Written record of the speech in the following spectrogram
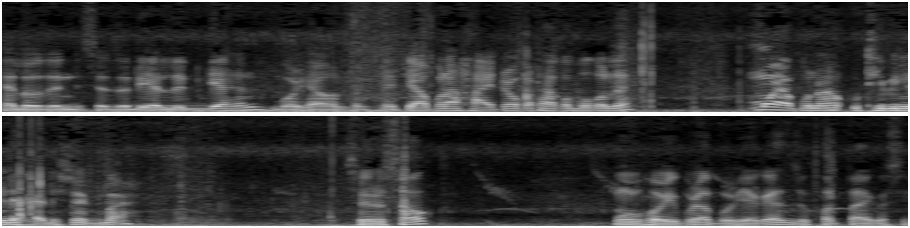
হেল'জেন দিছে যদি এল ই ডি দিয়াহেঁতেন বঢ়িয়া হ'লহেঁতেন। এতিয়া আপোনাৰ হাইটৰ কথা ক'ব গ'লে মই আপোনাৰ উঠি পিনি দেখাই দিছোঁ একবাৰ। চ' চাওক মোৰ ভৰি পূৰা বঢ়িয়াকৈ জোখত পাই গৈছে।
